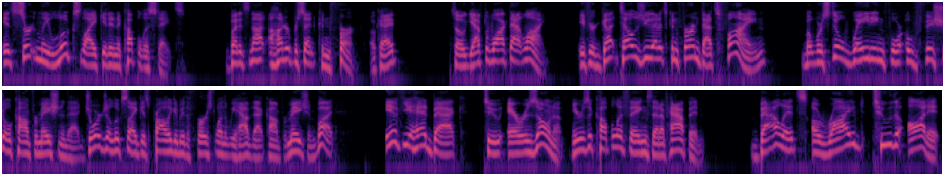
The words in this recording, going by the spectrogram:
It certainly looks like it in a couple of states, but it's not 100% confirmed, okay? So you have to walk that line. If your gut tells you that it's confirmed, that's fine, but we're still waiting for official confirmation of that. Georgia looks like it's probably going to be the first one that we have that confirmation. But if you head back to Arizona. Here's a couple of things that have happened. Ballots arrived to the audit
